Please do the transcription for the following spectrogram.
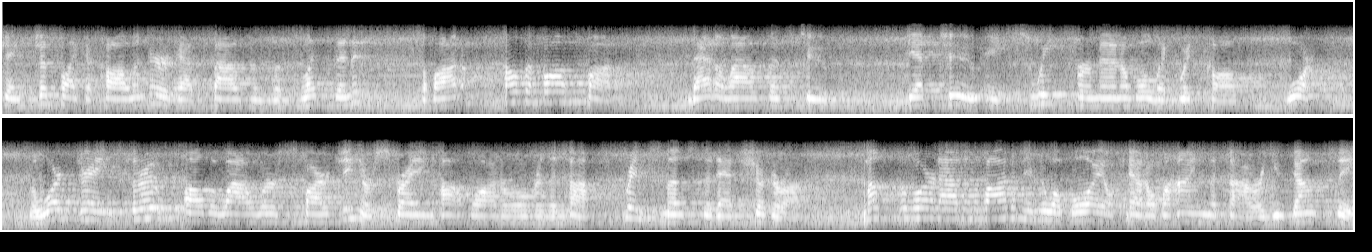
shaped just like a colander. It has thousands of slits in it. The bottom, called the false bottom. That allows us to get to a sweet fermentable liquid called wort. The wort drains through, all the while we're sparging or spraying hot water over the top. Rinse most of that sugar off. Pump the wort out of the bottom into a boil kettle behind the tower you don't see.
